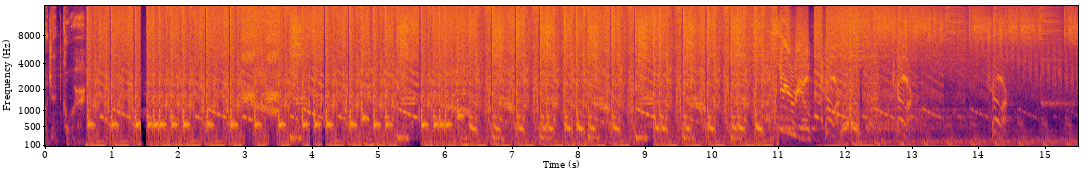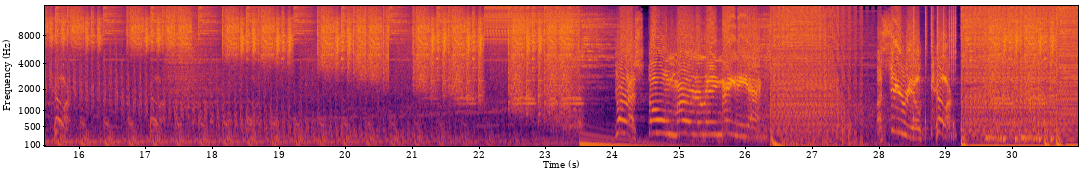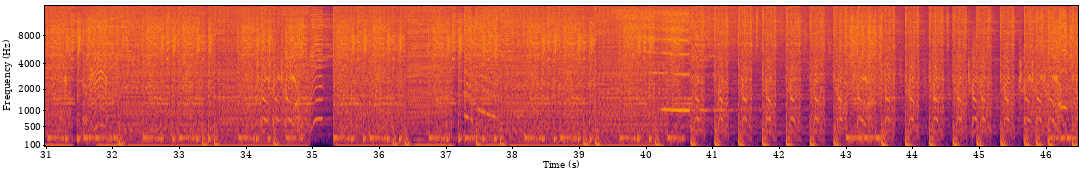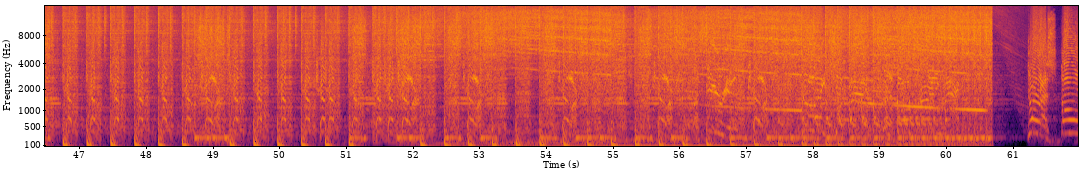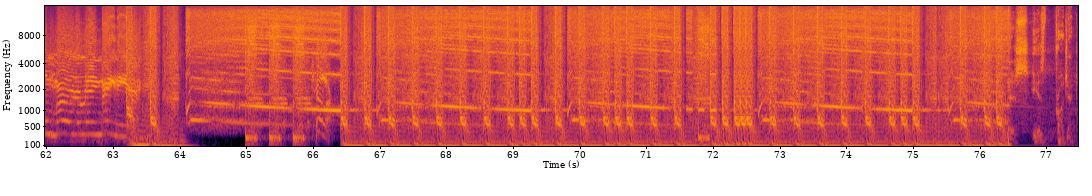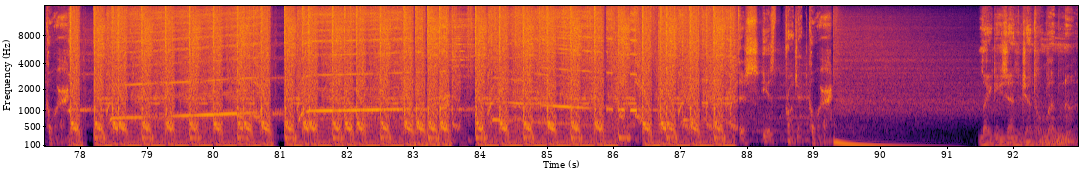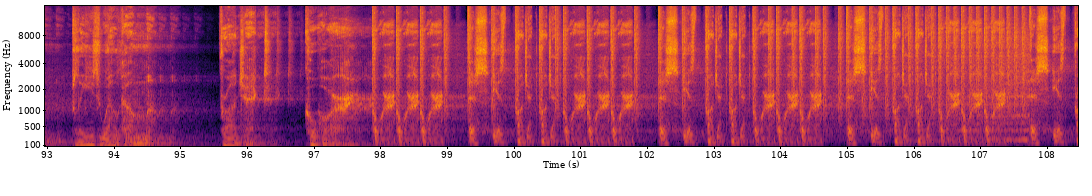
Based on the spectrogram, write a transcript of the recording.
Project Core. A serial! Killer! killer, killer, killer. You're a stone murdering maniac, a serial Project Core. This is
